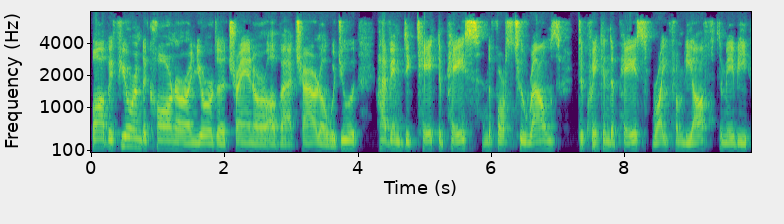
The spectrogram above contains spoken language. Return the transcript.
Bob, if you're in the corner and you're the trainer of uh, Charlo, would you have him dictate the pace in the first two rounds to quicken the pace right from the off to maybe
